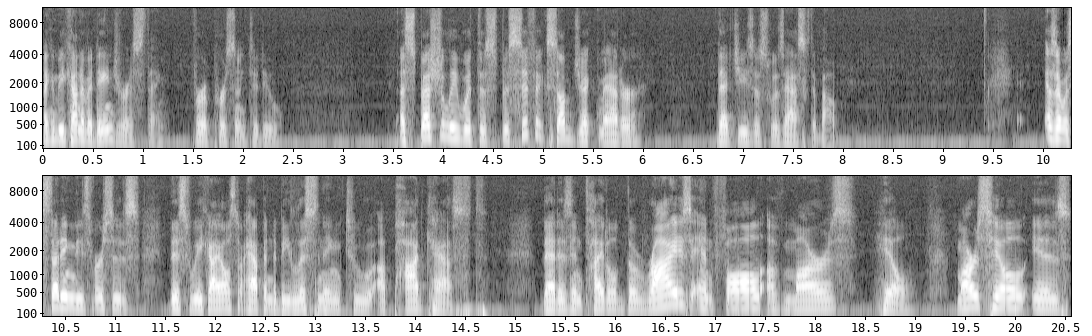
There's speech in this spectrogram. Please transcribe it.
That can be kind of a dangerous thing for a person to do, especially with the specific subject matter that Jesus was asked about. As I was studying these verses this week, I also happened to be listening to a podcast that is entitled The Rise and Fall of Mars Hill. Mars Hill is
